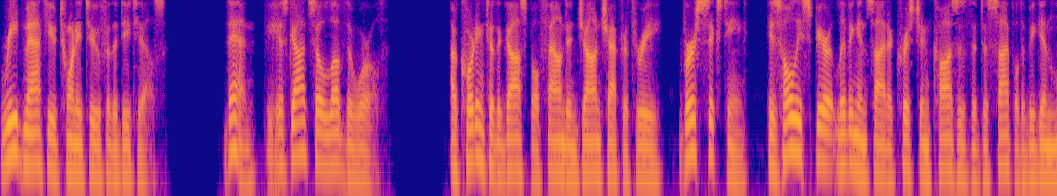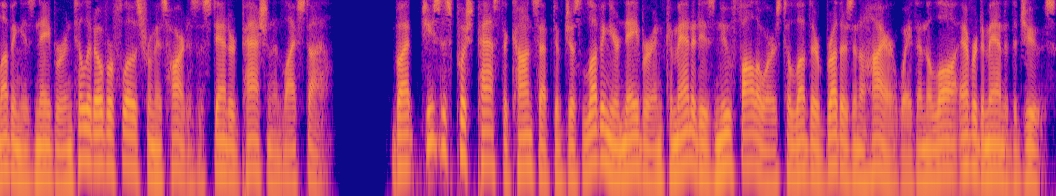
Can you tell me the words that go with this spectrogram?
Read Matthew 22 for the details. Then, because God so loved the world. According to the Gospel found in John chapter 3, verse 16, his Holy Spirit living inside a Christian causes the disciple to begin loving his neighbor until it overflows from his heart as a standard passion and lifestyle. But, Jesus pushed past the concept of just loving your neighbor and commanded his new followers to love their brothers in a higher way than the law ever demanded the Jews.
